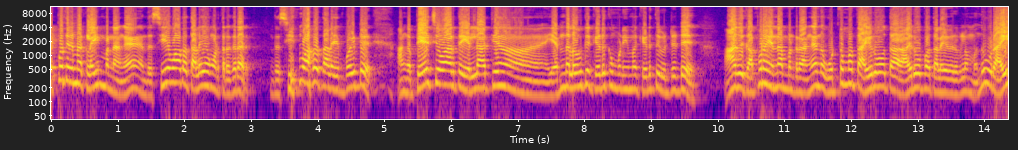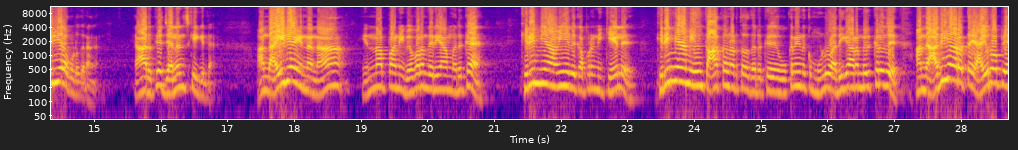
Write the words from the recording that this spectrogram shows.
எப்போ தெரியுமா கிளைம் பண்ணாங்க? இந்த சீவாத தலையம் ஒருத்தர் இருக்கிறார். இந்த சீவாத தலையம் போயிட்டு அங்கே பேச்சுவார்த்தை எல்லாத்தையும் எந்த அளவுக்கு கெடுக்க முடியுமோ கெடுத்து விட்டுட்டு அதுக்கப்புறம் என்ன பண்ணுறாங்க இந்த ஒட்டுமொத்த ஐரோப்பா ஐரோப்பா தலைவர்களும் வந்து ஒரு ஐடியா கொடுக்குறாங்க. யாருக்கு? ஜெலன்ஸ்கி கிட்ட. அந்த ஐடியா என்னென்னா என்னப்பா நீ விவரம் தெரியாமல் இருக்க? கிருமியாவையும் இதுக்கப்புறம் நீ கேளு. கிரிமியா மீது தாக்கல் நடத்துவதற்கு உக்ரைனுக்கு முழு அதிகாரம் இருக்கிறது. அந்த அதிகாரத்தை ஐரோப்பிய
